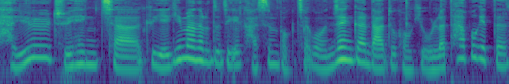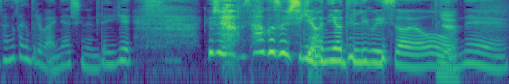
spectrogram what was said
자율주행차 그 얘기만으로도 되게 가슴 벅차고 언젠가 나도 거기 올라타 보겠다는 상상들을 많이 하시는데 이게 요즘 사고 소식이 연이어 들리고 있어요. 예. 네.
